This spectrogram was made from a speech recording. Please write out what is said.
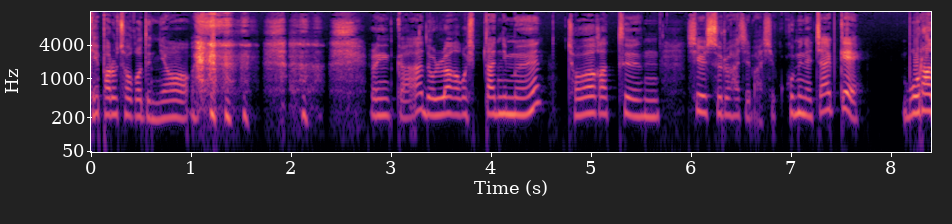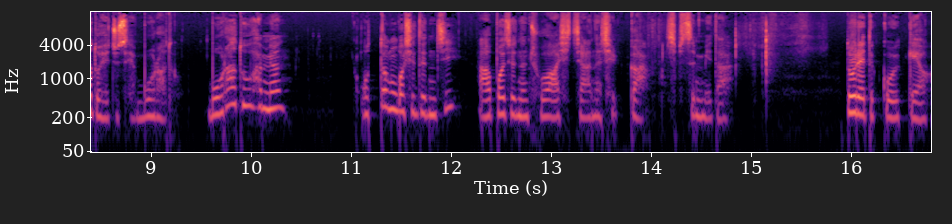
게 바로 저거든요. 그러니까 놀러 가고 싶다님은 저와 같은 실수를 하지 마시고 고민을 짧게 뭐라도 해주세요. 뭐라도. 뭐라도 하면 어떤 것이든지 아버지는 좋아하시지 않으실까 싶습니다. 노래 듣고 올게요.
